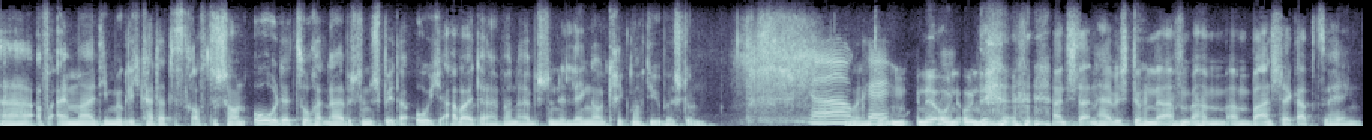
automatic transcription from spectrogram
äh, auf einmal die Möglichkeit hattest, draufzuschauen, oh, der Zug hat eine halbe Stunde später, oh, ich arbeite einfach eine halbe Stunde länger und krieg noch die Überstunden. Ja, okay. Und, ne, und, und anstatt eine halbe Stunde am, am, am Bahnsteig abzuhängen.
